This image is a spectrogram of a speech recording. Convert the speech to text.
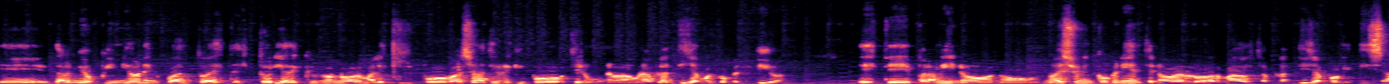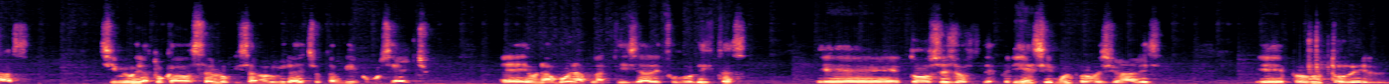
Eh, dar mi opinión en cuanto a esta historia de que uno no arma el equipo. Barcelona tiene un equipo, tiene una, plantilla muy competitiva. Este, para mí no, no, no, es un inconveniente no haberlo armado esta plantilla porque quizás si me hubiera tocado hacerlo quizás no lo hubiera hecho tan bien como se ha hecho. Eh, una buena plantilla de futbolistas, todos ellos de experiencia y muy profesionales eh, producto del,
